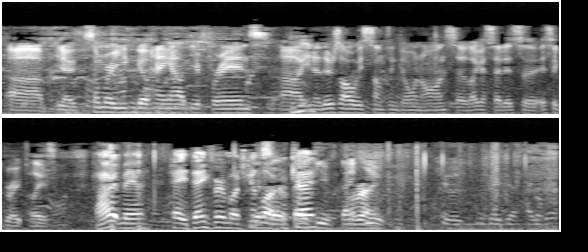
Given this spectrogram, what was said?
Um, you know, somewhere you can go hang out with your friends. Uh, you know, there's always something going on. So, like I said, it's a it's a great place. All right, man. Hey, thanks very much. Good Yes, luck, sir. okay? Thank you. Thank All right. you.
